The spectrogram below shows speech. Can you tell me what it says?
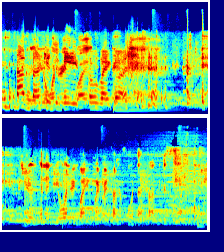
and, that you know, debate. Why, oh my gosh. you know, and then you're wondering why your boyfriend can't afford that car because.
